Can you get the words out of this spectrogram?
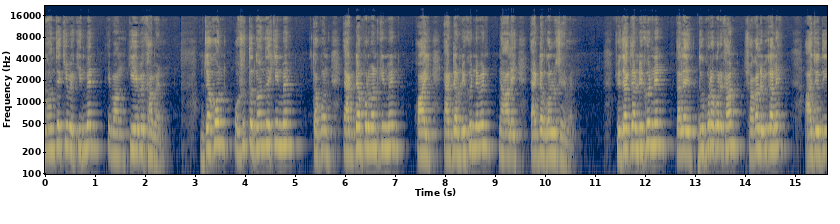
দোকান থেকে কীভাবে কিনবেন এবং কীভাবে খাবেন? যখন ওষুধটা দোকান থেকে কিনবেন, তখন এক গ্রাম পরিমাণ কিনবেন, হয় এক গ্রাম লিকুইড নেবেন নাহলে এক গ্রাম গলুচে নেবেন। যদি এক গ্রাম লিকুইড নেন, তাহলে দুপুরে করে খান, সকালে, বিকালে। আর যদি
